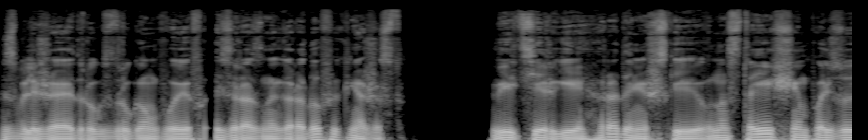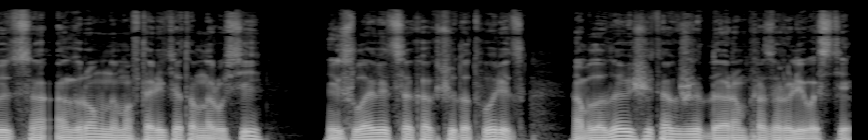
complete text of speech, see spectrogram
сближая друг с другом воев из разных городов и княжеств. Ведь Сергий Радонежский в настоящем пользуется огромным авторитетом на Руси и славится как чудотворец, обладающий также даром прозорливости.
